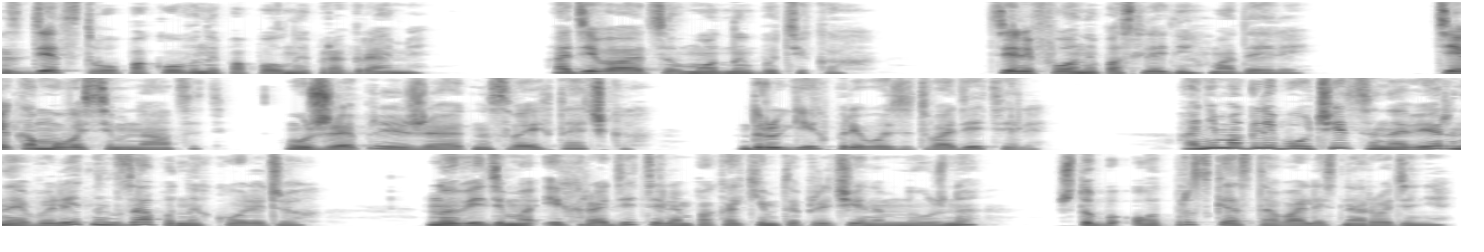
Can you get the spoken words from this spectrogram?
с детства упакованы по полной программе. Одеваются в модных бутиках. Телефоны последних моделей. Те, кому 18, уже приезжают на своих тачках. Других привозят водители. Они могли бы учиться, наверное, в элитных западных колледжах. Но, видимо, их родителям по каким-то причинам нужно, чтобы отпрыски оставались на родине.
